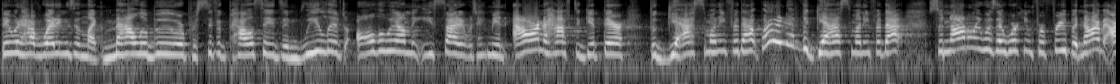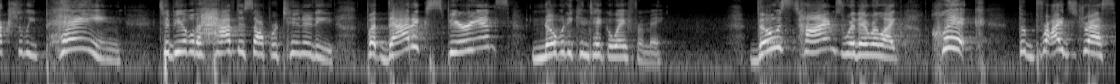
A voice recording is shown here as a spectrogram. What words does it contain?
they would have weddings in like Malibu or Pacific Palisades. And we lived all the way on the east side. It would take me an hour and a half to get there. The gas money for that. Why didn't I have the gas money for that? So not only was I working for free, but now I'm actually paying to be able to have this opportunity. But that experience, nobody can take away from me. Those times where they were like, quick, the bride's dress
